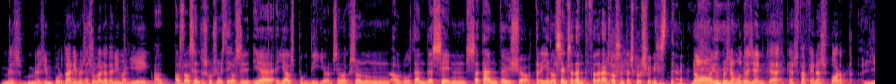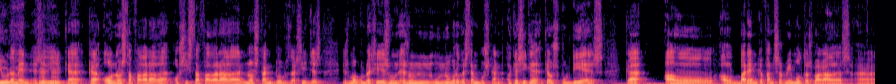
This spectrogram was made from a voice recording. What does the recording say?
més, més important i més xula que tenim aquí. El, els del centre excursionista ja els, ja, ja els puc dir jo. Em sembla que són un, al voltant de 170 i això, traient els 170 federats del centre excursionista. No, i després hi ha molta gent que, que està fent esport lliurement, és a dir, que, que o no està federada, o si està federada no està en clubs de Sitges. És molt complex i és un, és un, un número que estem buscant. El que sí que, que us puc dir és que el, el barem que fan servir moltes vegades eh,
